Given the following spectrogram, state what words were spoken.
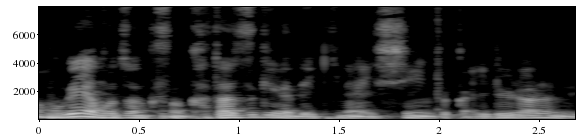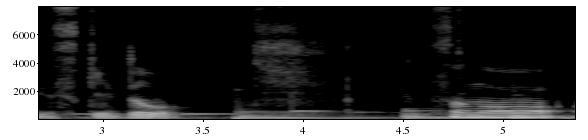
まあ、他にはもちろんその片付けができないシーンとかいろいろあるんですけどその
